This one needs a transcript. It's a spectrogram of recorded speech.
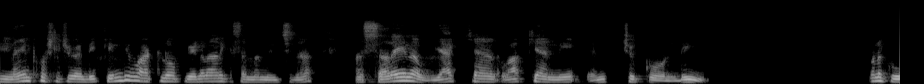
ninth question చూడండి. కింది వాటిలో పీడనానికి సంబంధించిన సరైన వ్యాఖ్యా వాక్యాన్ని ఎంచుకోండి. మనకు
